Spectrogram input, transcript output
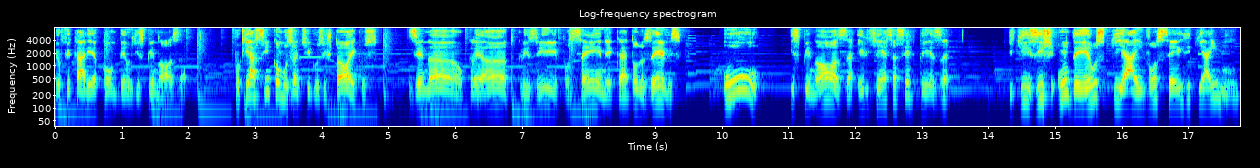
eu ficaria com o Deus de Spinoza. Porque assim como os antigos estoicos, Zenão, Cleanto, Crisipo, Sêneca, todos eles, o Spinoza, ele tinha essa certeza de que existe um Deus que há em vocês e que há em mim.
